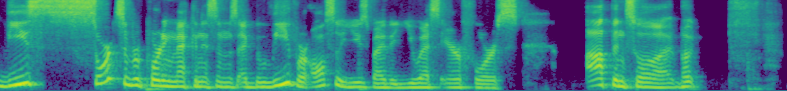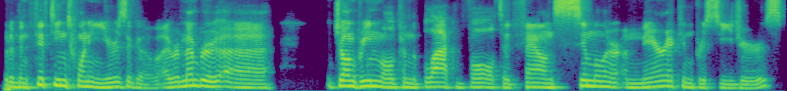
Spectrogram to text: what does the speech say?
these sorts of reporting mechanisms, I believe, were also used by the US Air Force up until about would have been 15, 20 years ago. I remember uh, John Greenwald from the Black Vault had found similar American procedures.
